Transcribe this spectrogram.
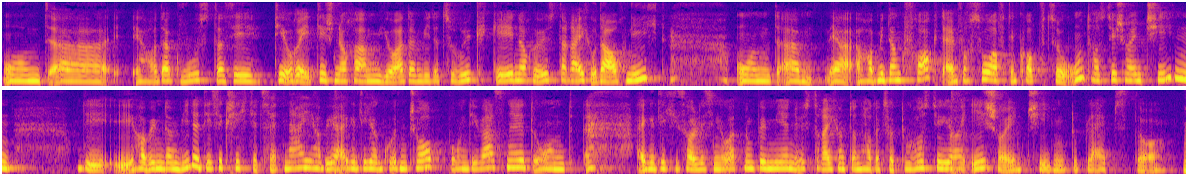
Und äh, er hat auch gewusst, dass ich theoretisch nach einem Jahr dann wieder zurückgehe nach Österreich oder auch nicht. Und ähm, er hat mich dann gefragt, einfach so auf den Kopf zu, und hast du dich schon entschieden? Und ich, ich habe ihm dann wieder diese Geschichte erzählt, nein, ich habe ja eigentlich einen guten Job und ich weiß nicht und eigentlich ist alles in Ordnung bei mir in Österreich. Und dann hat er gesagt, du hast dich ja eh schon entschieden, du bleibst da.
